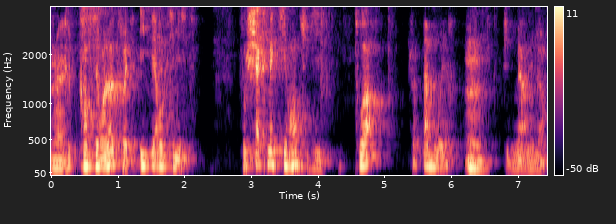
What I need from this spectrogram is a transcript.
Ouais. cancérologue, faut être hyper optimiste. Faut chaque mec qui rentre, tu dis, toi, tu vas pas mourir. Mm. Puis merde, il meurt.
